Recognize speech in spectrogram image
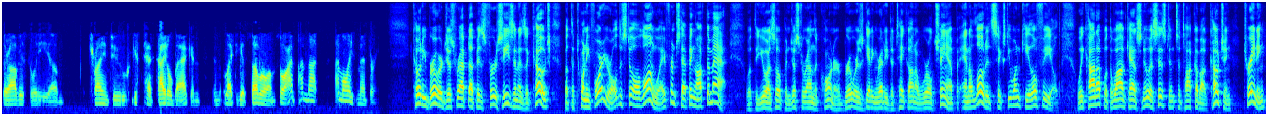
they're obviously um, trying to get that title back and, and like to get several of them. So I'm I'm not. I'm always mentoring. Cody Brewer just wrapped up his first season as a coach, but the 24 year old is still a long way from stepping off the mat. With the U.S. Open just around the corner, Brewer is getting ready to take on a world champ and a loaded 61 kilo field. We caught up with the Wildcats' new assistant to talk about coaching, training,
